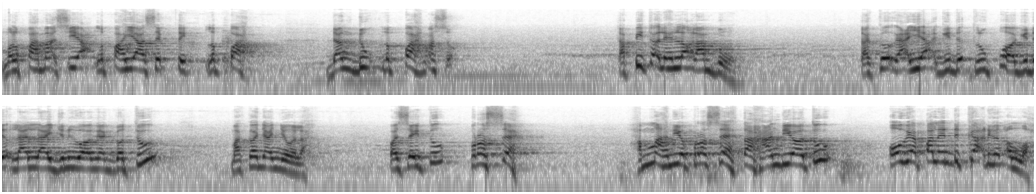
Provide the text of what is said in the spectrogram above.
Melepas maksiat lepas ya septik lepas. Dangduk lepas masuk. Tapi tak boleh lak lampu. Takut rakyat gidak terlupa gidak lalai jenera dengan gotu maka nyanyalah. Pasal itu proses hamah dia proses tahan dia tu orang paling dekat dengan Allah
